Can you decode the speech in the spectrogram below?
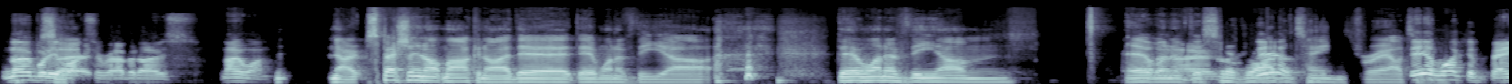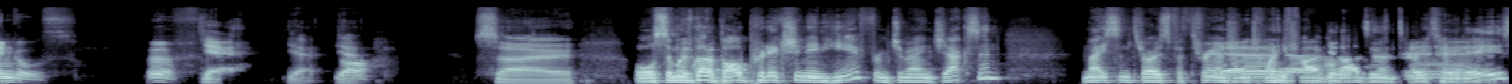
Nobody so, likes the Rabbitohs. No one. No, especially not Mark and I. They're they're one of the uh, they're one of the um they're one know. of the sort of rival they're, teams for our team. They're like the Bengals. Ugh. Yeah, yeah, yeah. Oh. So awesome. We've got a bold prediction in here from Jermaine Jackson. Mason throws for 325 yeah. yards and three yeah. TDs.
